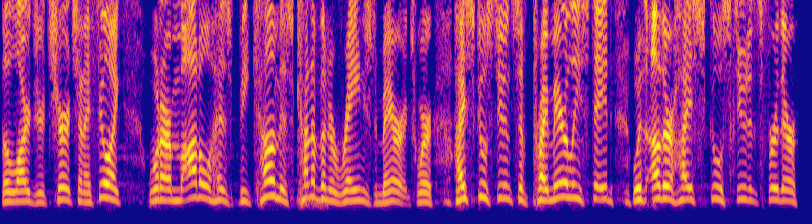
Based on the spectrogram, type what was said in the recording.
the larger church. And I feel like what our model has become is kind of an arranged marriage where high school students have primarily stayed with other high school students for their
